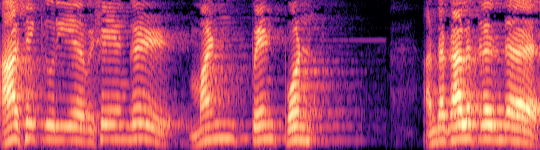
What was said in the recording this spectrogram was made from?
ஆசைக்குரிய விஷயங்கள் மண் பெண் பொன். அந்த காலத்தில் இருந்த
